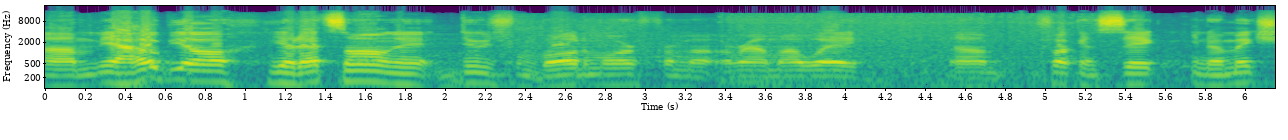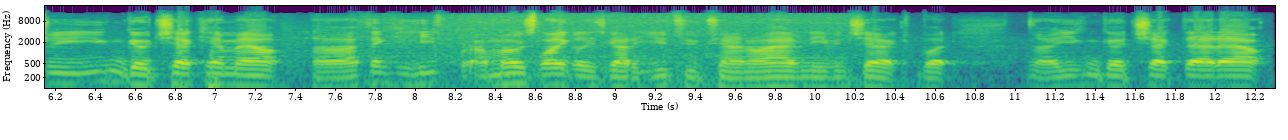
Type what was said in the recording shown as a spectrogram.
um, yeah, I hope y'all. Yeah, that song, uh, dude's from Baltimore, from uh, around my way. Um, fucking sick. You know, make sure you, can go check him out. Uh, I think he's most likely he's got a YouTube channel. I haven't even checked, but uh, you can go check that out.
